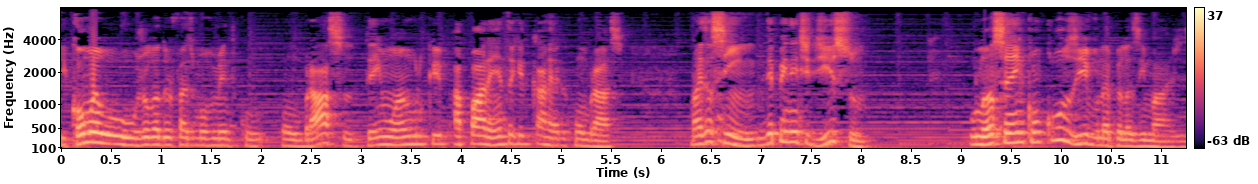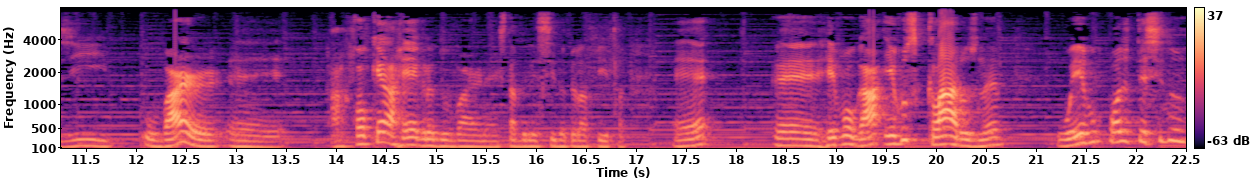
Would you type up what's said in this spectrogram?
E como o jogador faz o movimento com, com, o braço, tem um ângulo que aparenta que ele carrega com o braço. Mas assim, independente disso, o lance é inconclusivo né, pelas imagens. E o VAR, é, a, qual é a regra do VAR né, estabelecida pela FIFA? É, é revogar erros claros, né? O erro pode ter sido.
